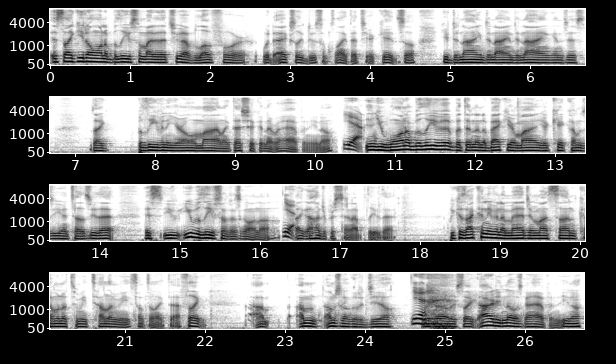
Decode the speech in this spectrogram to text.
It's like you don't want to believe somebody that you have love for would actually do something like that to your kid. So you're denying, denying, denying, and just like believing in your own mind like that shit could never happen. You know. Yeah. and you want to believe it, but then in the back of your mind, your kid comes to you and tells you that it's you. You believe something's going on. Yeah. like hundred percent. I believe that because I couldn't even imagine my son coming up to me telling me something like that. I feel like I'm I'm I'm just gonna go to jail. Yeah. regardless. Like I already know what's gonna happen. You know,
